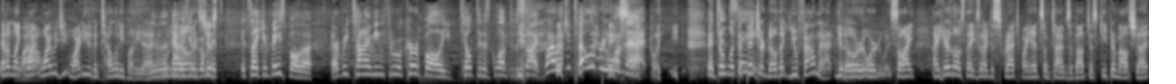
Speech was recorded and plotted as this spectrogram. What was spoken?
And I'm like, why, Wow. why would you? Why do you even tell anybody that? And You now know, he's it's go. just- it's, it's like in baseball. though. every time he threw a curveball, he tilted his glove to the side. Why would you tell everyone that? exactly. and don't let the pitcher know that you found that, you know, or, or so I, I hear those things and I just scratch my head sometimes about just keep your mouth shut,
